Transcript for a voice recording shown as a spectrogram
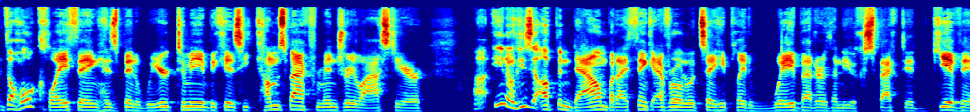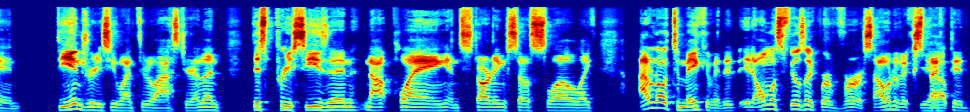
the whole Clay thing has been weird to me because he comes back from injury last year. Uh, you know, he's up and down, but I think everyone would say he played way better than you expected given the injuries he went through last year. And then this preseason, not playing and starting so slow. Like, I don't know what to make of it. It, it almost feels like reverse. I would have expected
